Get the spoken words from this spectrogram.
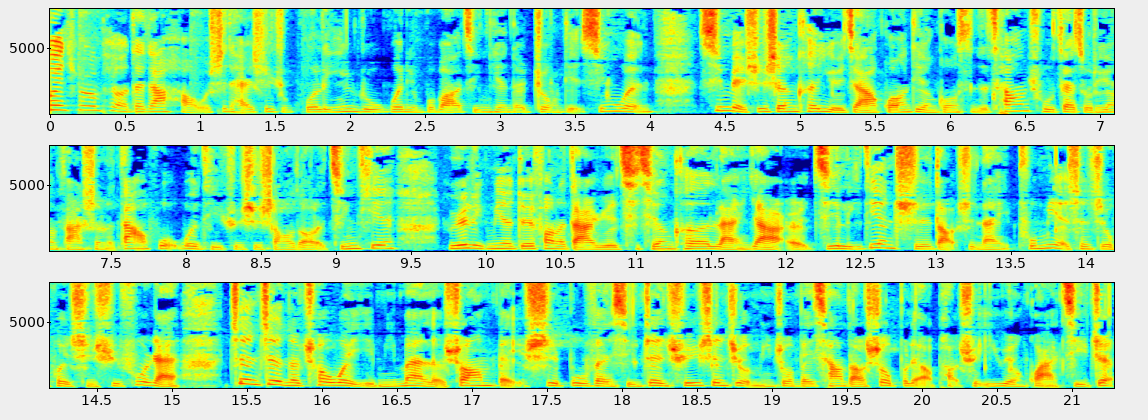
各位听众朋友，大家好，我是台视主播林一如，为您播报今天的重点新闻。新北市深坑有一家光电公司的仓储在昨天发生了大火，问题却是烧到了今天，因为里面堆放了大约七千颗蓝牙耳机锂电池，导致难以扑灭，甚至会持续复燃，阵阵的臭味也弥漫了双北市部分行政区，甚至有民众被呛到受不了，跑去医院挂急诊。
